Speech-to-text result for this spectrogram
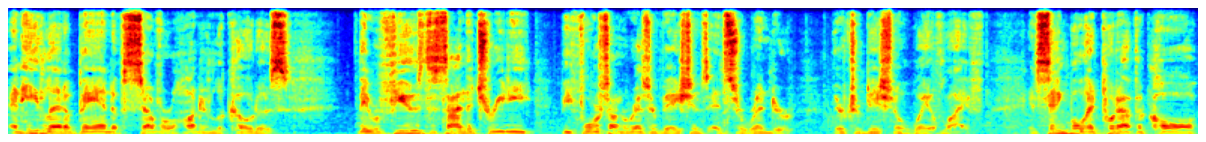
and he led a band of several hundred Lakotas. They refused to sign the treaty, be forced onto reservations, and surrender their traditional way of life. And Sitting Bull had put out the call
